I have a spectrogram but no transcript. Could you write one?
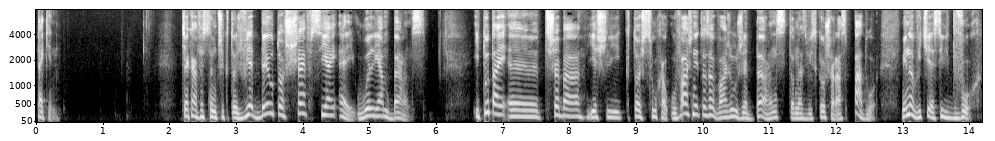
Pekin. Ciekaw jestem, czy ktoś wie. Był to szef CIA, William Burns. I tutaj e, trzeba, jeśli ktoś słuchał uważnie, to zauważył, że Burns to nazwisko już raz padło. Mianowicie jest ich dwóch.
